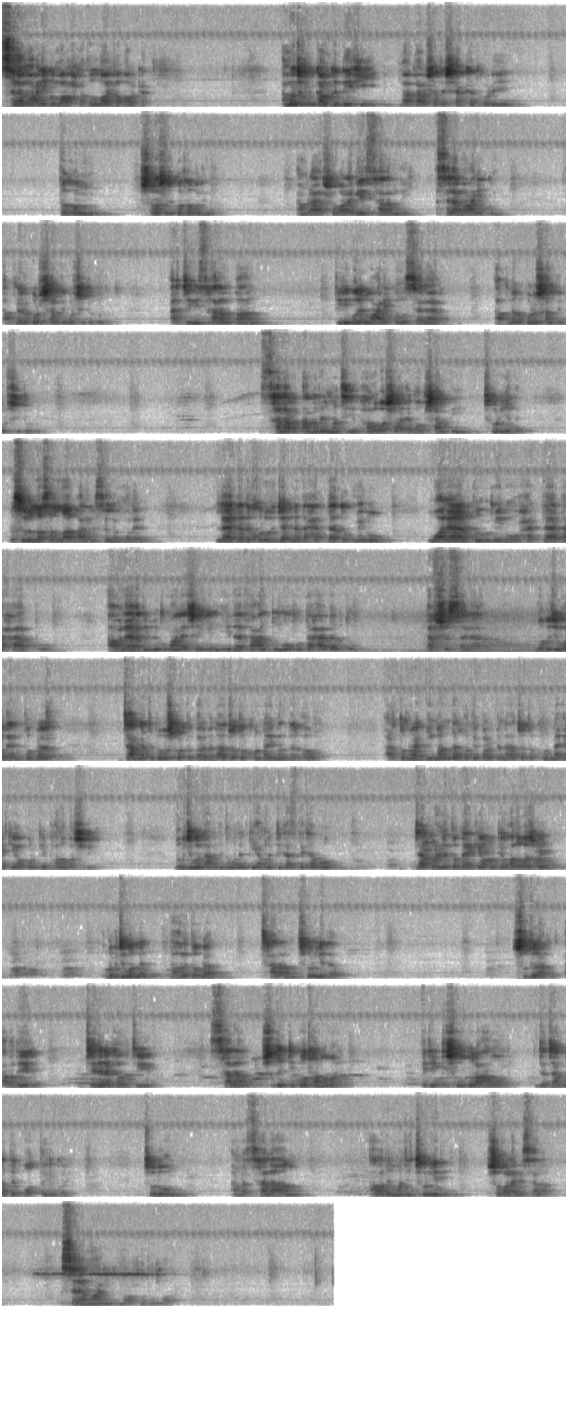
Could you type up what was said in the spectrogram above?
আসসালামু আলাইকুম রহমতুল্লাহ বরকাত আমরা যখন কাউকে দেখি বা কারোর সাথে সাক্ষাৎ করি, তখন সরাসরি কথা বলি না। আমরা সবার আগে সালাম দিই। আসসালামু আলাইকুম। আপনার উপর শান্তি বর্ষিত হোক। আর যিনি সালাম পান, তিনি বলেন ওয়ালাইকুম আসসালাম। আপনার উপরও শান্তি বর্ষিত হোক। সালাম আমাদের মাঝে ভালোবাসা এবং শান্তি ছড়িয়ে দেয়। রসুল্লাহ সাল্লাহ আলী সাল্লাম বলেন হাত্তা ওয়ালা হাত্তা তাহাব্বু। আওলা ইদা সালাম। নবীজি বলেন, তোমরা জান্নাতে প্রবেশ করতে পারবে না যতক্ষণ না ইমানদার হও, আর তোমরা ইমানদার হতে পারবে না যতক্ষণ না একে অপরকে ভালোবাসবে। নবীজি বলেন, আমি কি তোমাদেরকে এমন একটি কাজ দেখাবো? যা করলে তোমরা একে অপরকে ভালোবাসবে। নবীজি বললেন তাহলে তোমরা সালাম ছড়িয়ে দাও। সুতরাং আমাদের জেনে রাখা উচিত সালাম শুধু একটি কথা নয় এটি একটি সুন্দর আমল যা জান্নাতের পথ তৈরি করে। চলুন আমরা সালাম আমাদের মাঝে ছড়িয়ে দিই। সবার আগে সালাম আসসালামু আলাইকুম রহমতুল্লাহ।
